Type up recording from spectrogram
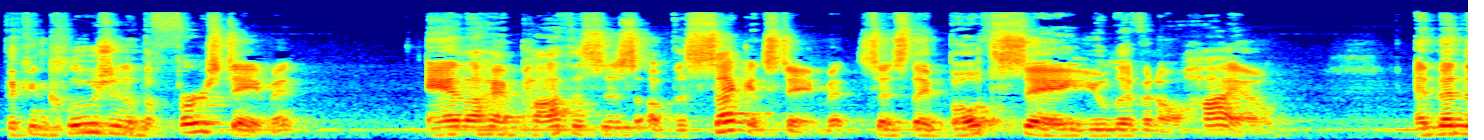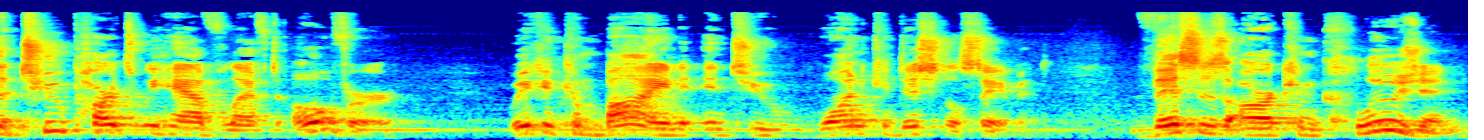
the conclusion of the first statement and the hypothesis of the second statement, since they both say you live in Ohio, and then the two parts we have left over, we can combine into one conditional statement. This is our conclusion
